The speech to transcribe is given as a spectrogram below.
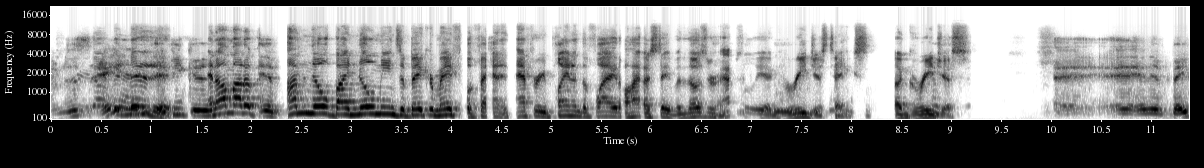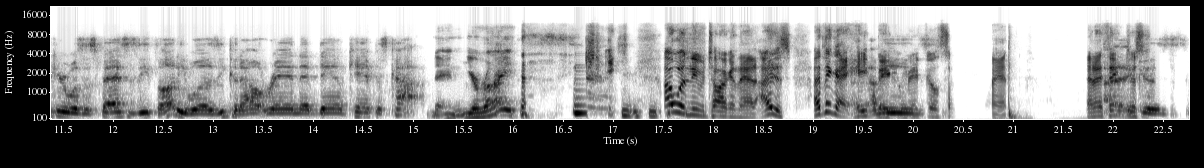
I'm just saying. Admitted it. Could, and I'm not a. If, I'm no by no means a Baker Mayfield fan after he planted the flag at Ohio State, but those are absolutely egregious takes. Egregious. And if Baker was as fast as he thought he was, he could outran that damn campus cop. And you're right. I wasn't even talking that. I just I think I hate I Baker mean, Mayfield plant. And I think uh, just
